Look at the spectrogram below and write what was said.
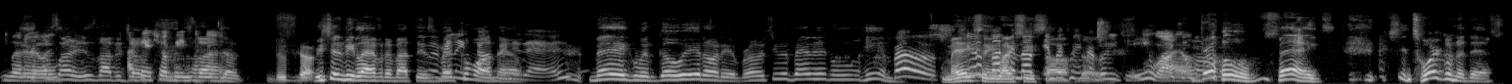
Literally. I'm sorry, it's not a joke. I think she'll be not a joke. We shouldn't be laughing about this, but really come on now. Meg would go in on it, bro. She would bad hit on him, bro. Meg seemed like she's in between her booty cheeks, like, bro. Facts. She twerk on the death.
